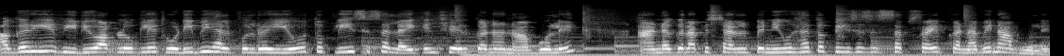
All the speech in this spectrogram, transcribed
अगर ये वीडियो आप लोगों के लिए थोड़ी भी हेल्पफुल रही हो तो प्लीज़ इसे लाइक एंड शेयर करना ना भूलें। एंड अगर आप इस चैनल पे न्यू है तो प्लीज़ इसे सब्सक्राइब करना भी ना भूलें।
